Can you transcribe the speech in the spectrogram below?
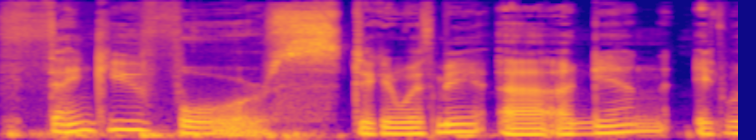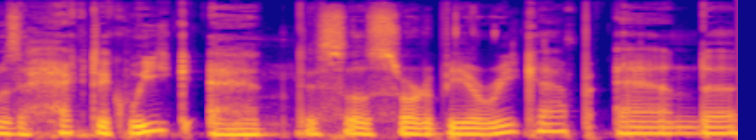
thank you for sticking with me. Uh, again, it was a hectic week, and this will sort of be a recap and uh,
